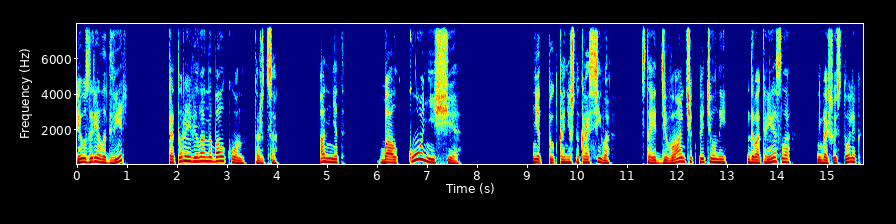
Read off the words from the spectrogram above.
и узрела дверь, которая вела на балкон, кажется. А нет, балконище. Нет, тут, конечно, красиво. Стоит диванчик плетеный, два кресла, небольшой столик.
